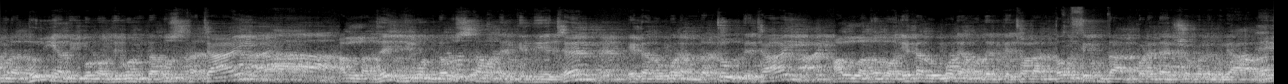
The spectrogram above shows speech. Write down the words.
আমরা দুনিয়াবি কোনো জীবন ব্যবস্থা চাই। আল্লাহ যে জীবন ব্যবস্থা আমাদেরকে দিয়েছেন, এটার উপরে আমরা চলতে চাই। আল্লাহ এটার উপরে আমাদেরকে চলার তৌফিক দান করে দেয় সকলে বলে আমি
